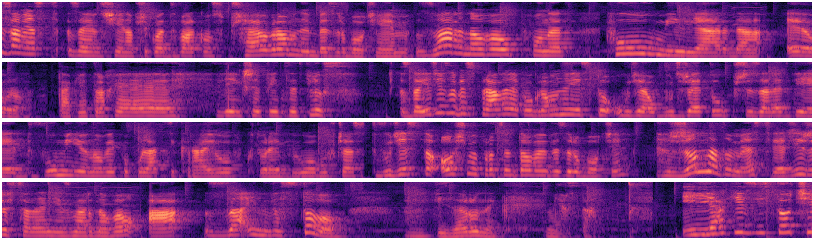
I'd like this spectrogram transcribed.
i zamiast zająć się na przykład walką z przeogromnym bezrobociem, zmarnował ponad pół miliarda euro. Takie trochę większe 500 plus. Zdajecie sobie sprawę, jak ogromny jest to udział budżetu przy zaledwie dwumilionowej populacji kraju, w której było wówczas 28% bezrobocie? Rząd natomiast twierdzi, że wcale nie zmarnował, a zainwestował w wizerunek miasta. I jak jest w istocie,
